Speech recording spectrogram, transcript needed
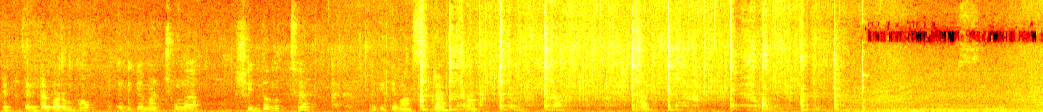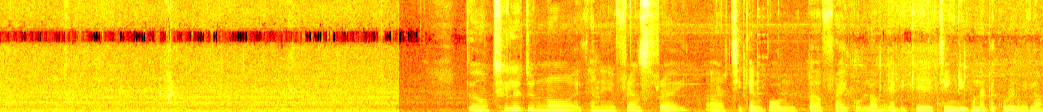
এটা একটু তেলটা গরম হোক। এদিকে আমার ছোলা সিদ্ধ হচ্ছে। এদিকে মাছটা তো ছেলের জন্য এখানে ফ্রেঞ্চ ফ্রাই আর চিকেন বলটা ফ্রাই করলাম। এদিকে চিংড়ি ভুনাটা করে নিলাম।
